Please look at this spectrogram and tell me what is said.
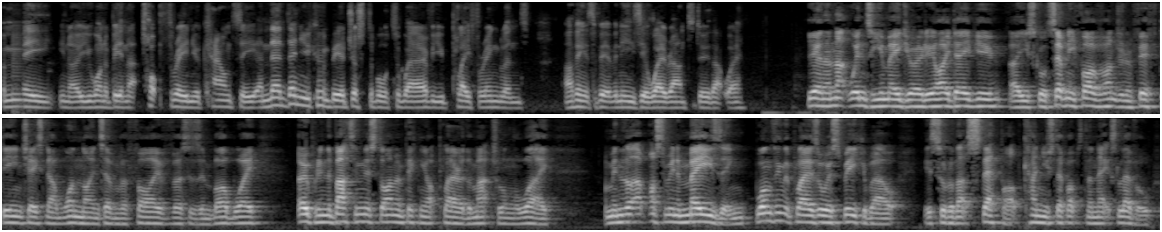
for me, you know, you want to be in that top three in your county, and then then you can be adjustable to wherever you play for England. I think it's a bit of an easier way around to do that way. Yeah, and then that winter you made your ODI debut. Uh, you scored 75 of 115, chasing down 197 for 5 versus Zimbabwe, opening the batting this time and picking up player of the match along the way. I mean, that must have been amazing. One thing that players always speak about is sort of that step up. Can you step up to the next level?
